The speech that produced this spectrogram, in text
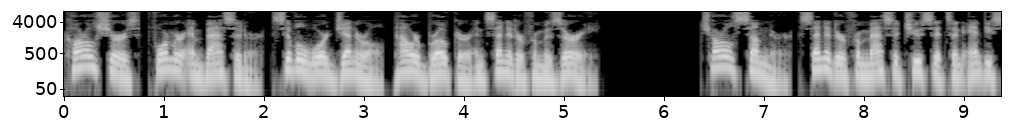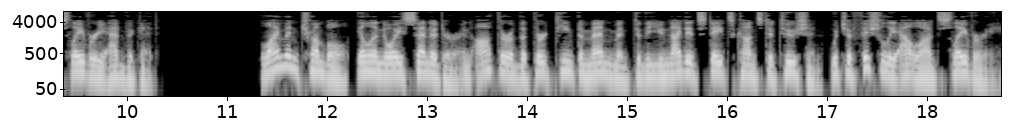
Carl Schurz, former ambassador, Civil War general, power broker and senator from Missouri. Charles Sumner, Senator from Massachusetts and anti-slavery advocate. Lyman Trumbull, Illinois Senator and author of the Thirteenth Amendment to the United States Constitution, which officially outlawed slavery.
